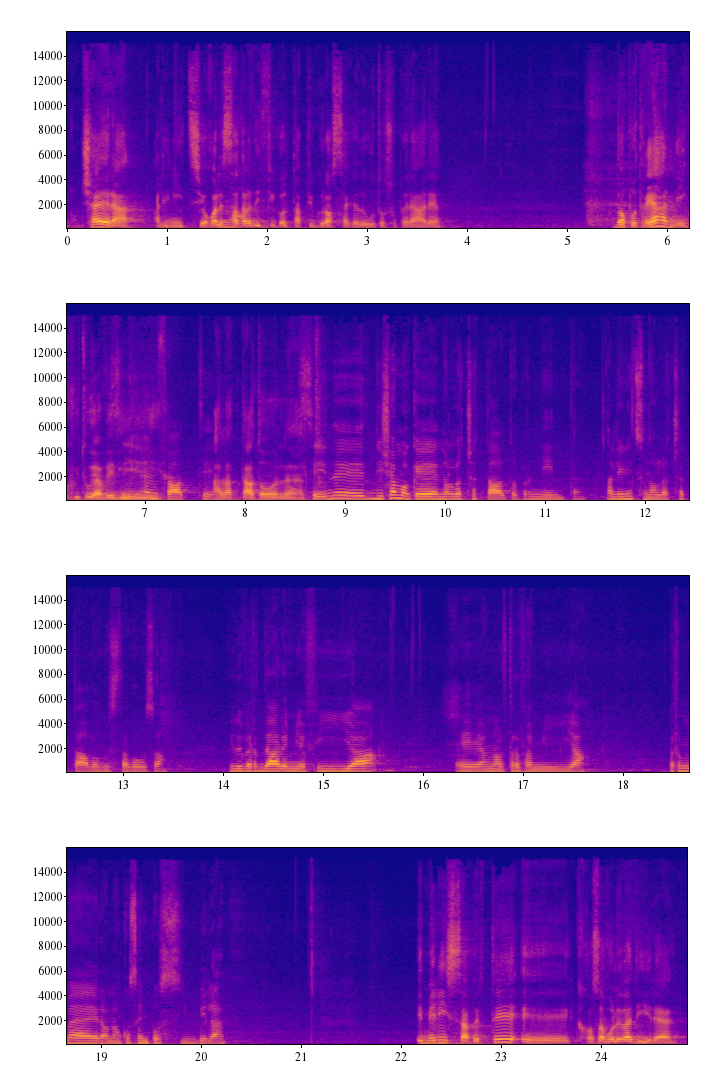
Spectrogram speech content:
non c'era all'inizio. Qual è no. stata la difficoltà più grossa che hai dovuto superare? Dopo tre anni in cui tu avevi sì, allattato il... Sì, ne, diciamo che non l'ho accettato per niente. All'inizio non l'accettavo questa cosa, di dover dare mia figlia a un'altra famiglia. Per me era una cosa impossibile. E Melissa, per te eh, cosa voleva dire?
